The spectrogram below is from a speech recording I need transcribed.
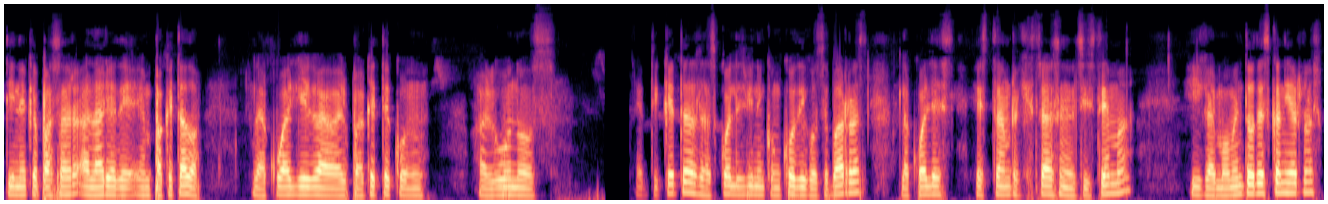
tiene que pasar al área de empaquetado, la cual llega el paquete con algunos etiquetas, las cuales vienen con códigos de barras, las cuales están registradas en el sistema y al momento de escanearlas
